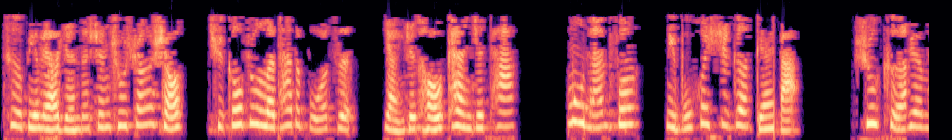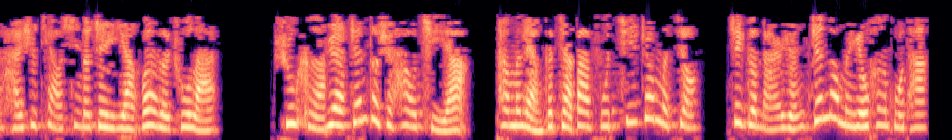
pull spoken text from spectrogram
特别撩人的伸出双手去勾住了他的脖子，仰着头看着他。木南风，你不会是个 gay 吧？舒可愿还是挑衅的这样问了出来。舒可愿真的是好奇呀。他们两个假扮夫妻这么久，这个男人真的没有恨过他。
